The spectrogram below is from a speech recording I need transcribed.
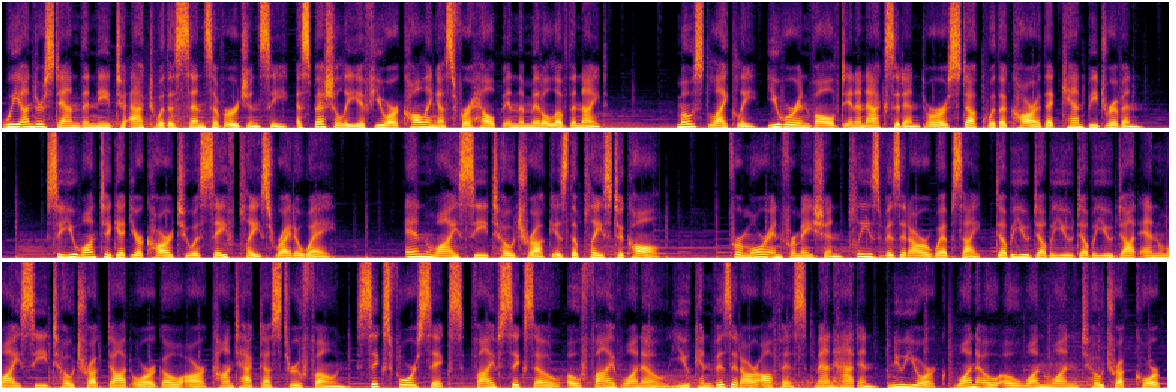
We understand the need to act with a sense of urgency, especially if you are calling us for help in the middle of the night. Most likely, you were involved in an accident or are stuck with a car that can't be driven. So you want to get your car to a safe place right away. NYC Tow Truck is the place to call. For more information please visit our website, www.nyctowtruck.org or contact us through phone, 646-560-0510 You can visit our office, Manhattan, New York, 10011 Tow Truck Corp.,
